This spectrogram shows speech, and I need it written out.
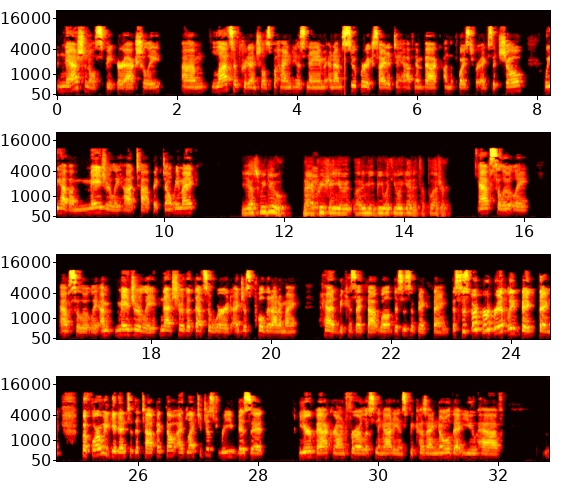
national speaker, actually, um, lots of credentials behind his name, and I'm super excited to have him back on the Poised for Exit show. We have a majorly hot topic, don't we, Mike? Yes, we do. And I mm-hmm. appreciate you letting me be with you again. It's a pleasure. Absolutely. Absolutely. I'm majorly not sure that that's a word. I just pulled it out of my head because I thought, well, this is a big thing. This is a really big thing. Before we get into the topic, though, I'd like to just revisit your background for our listening audience because I know that you have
